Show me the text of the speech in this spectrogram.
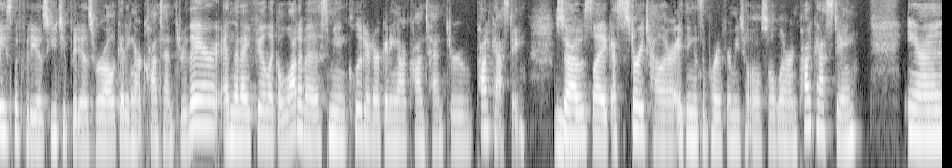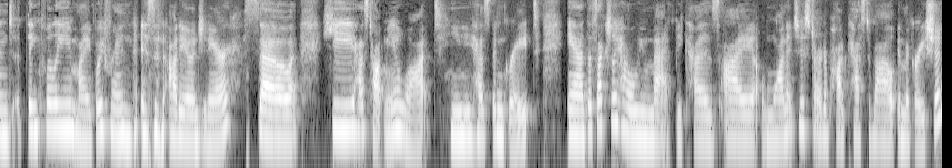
Facebook videos, YouTube videos, we're all getting our content through there. And then I feel like a lot of us, me included, are getting our content through podcasting. Mm-hmm. So I mm-hmm. was like, as a storyteller, I think it's important for me to also learn podcasting. And thankfully, my boyfriend is an audio engineer. So he has taught me a lot. He has been great. And that's actually how we met because I wanted to start a podcast about immigration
